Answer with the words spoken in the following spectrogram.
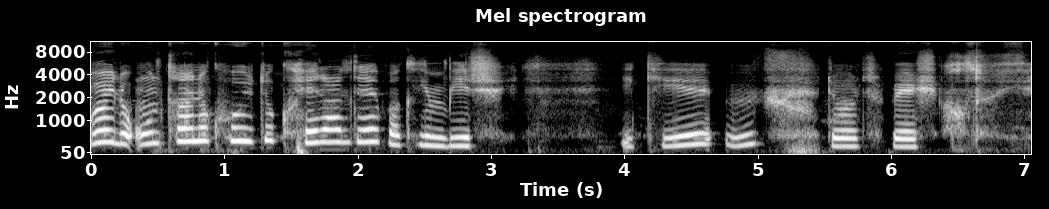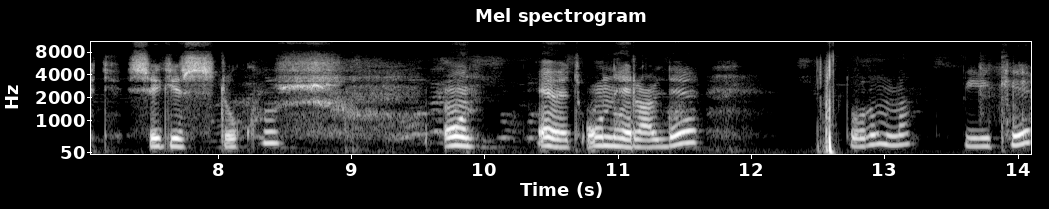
böyle 10 tane koyduk herhalde. Bakayım 1 2 3 4 5 6 7 8 9 10 Evet 10 herhalde. Doğru mu lan? 1 2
